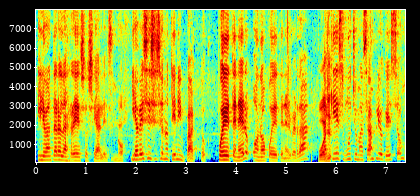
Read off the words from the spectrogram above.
y levantar a las redes sociales. No. Y a veces eso no tiene impacto. Puede tener o não pode ter, verdade? Pode... Aqui é muito mais amplo que isso?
